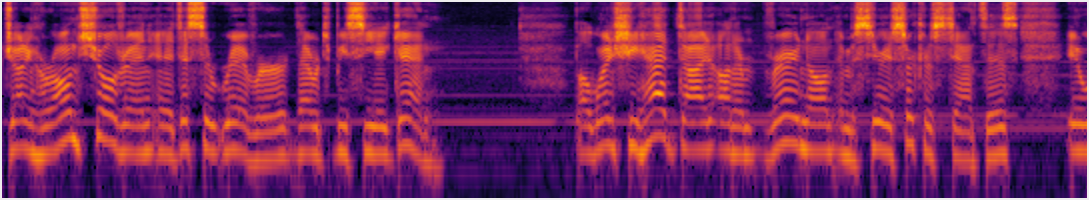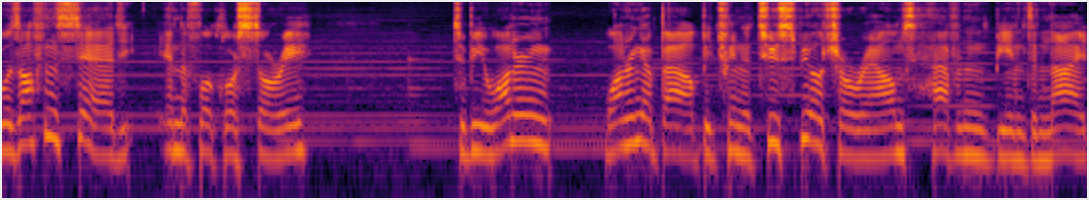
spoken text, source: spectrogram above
drowning her own children in a distant river never to be seen again. But when she had died under very known and mysterious circumstances, it was often said in the folklore story to be wandering wandering about between the two spiritual realms, having been denied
